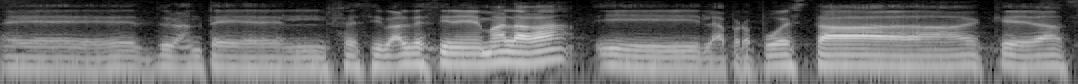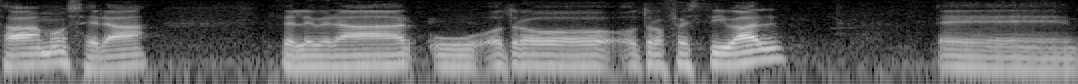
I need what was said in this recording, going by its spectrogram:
eh, durante el Festival de Cine de Málaga y la propuesta que lanzábamos era celebrar otro, otro festival eh,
